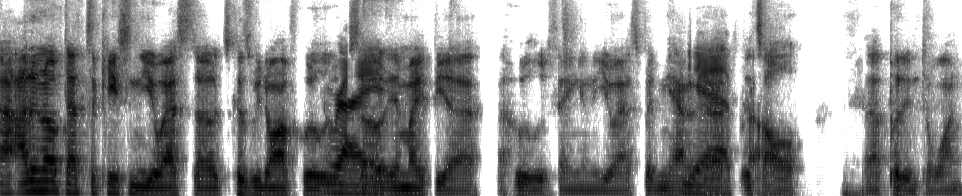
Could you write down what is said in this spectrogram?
I, I don't know if that's the case in the US though. It's because we don't have Hulu, so it might be a, a Hulu thing in the US. But in Canada, Yeah, it's all uh, put into one.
